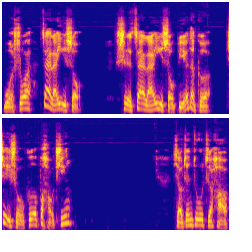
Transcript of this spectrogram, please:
我说：“再来一首，是再来一首别的歌。这首歌不好听。”小珍珠只好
